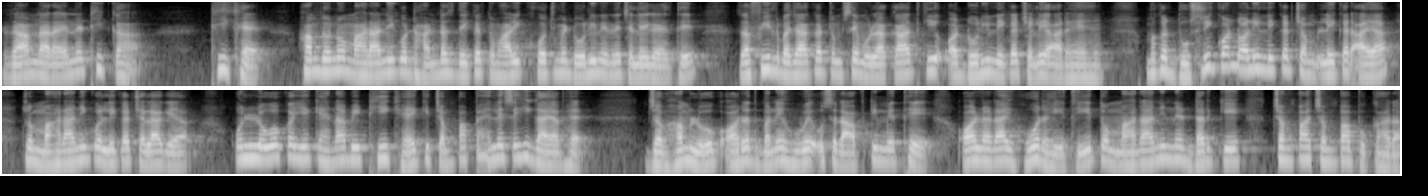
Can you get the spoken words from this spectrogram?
राम नारायण ने ठीक कहा, ठीक है, हम दोनों महारानी को ढांढस देकर तुम्हारी खोज में डोली लेने चले गए थे। जफील बजाकर तुमसे मुलाकात की और डोली लेकर चले आ रहे हैं। मगर दूसरी कौन डोली लेकर चम, लेकर आया जो महारानी को लेकर चला गया? उन लोगों का ये कहना भी ठीक है कि चंपा पहले से ही गायब है। जब हम लोग औरत बने हुए उस रावटी में थे और लड़ाई हो रही थी तो महारानी ने डर के चंपा चंपा पुकारा।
